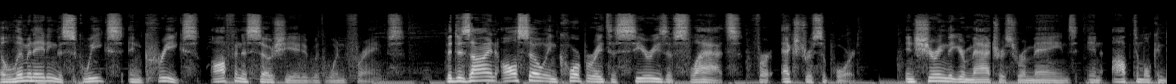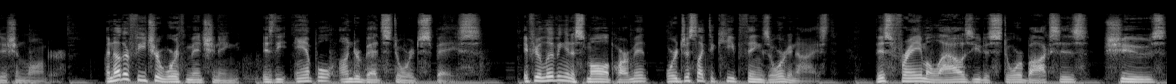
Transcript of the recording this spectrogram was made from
eliminating the squeaks and creaks often associated with wooden frames. The design also incorporates a series of slats for extra support, ensuring that your mattress remains in optimal condition longer. Another feature worth mentioning is the ample underbed storage space. If you're living in a small apartment or just like to keep things organized, this frame allows you to store boxes, shoes,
